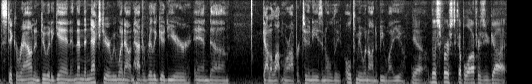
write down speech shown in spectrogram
stick around and do it again. And then the next year we went out and had a really good year and um, got a lot more opportunities, and ultimately went on to BYU. Yeah, those first couple offers you got,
